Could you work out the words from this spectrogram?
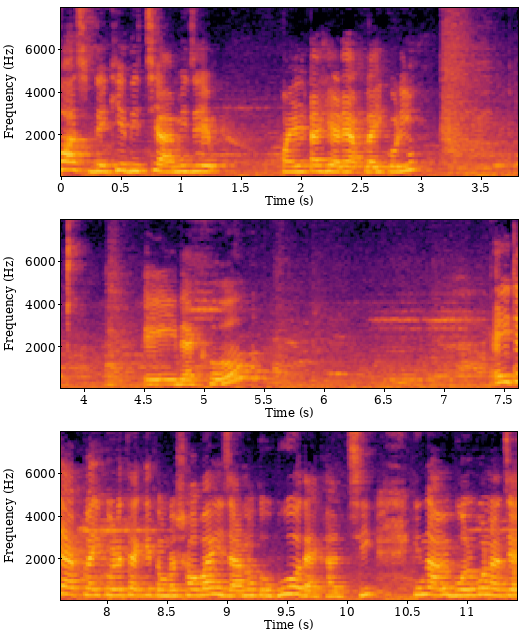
ফার্স্ট দেখিয়ে দিচ্ছি আমি যে অয়েলটা হেয়ারে অ্যাপ্লাই করি। এই দেখো এইটা অ্যাপ্লাই করে থাকি, তোমরা সবাই জানো, তবুও দেখাচ্ছি। কিন্তু আমি বলব না যে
